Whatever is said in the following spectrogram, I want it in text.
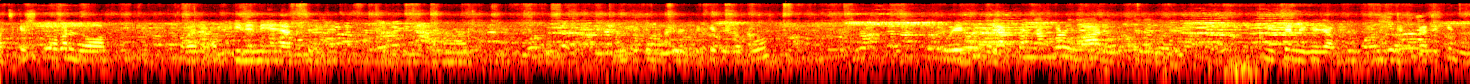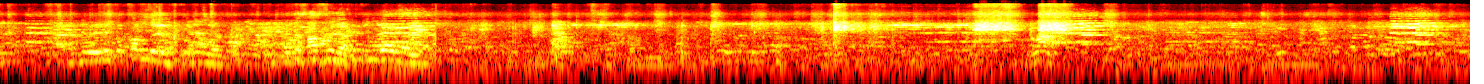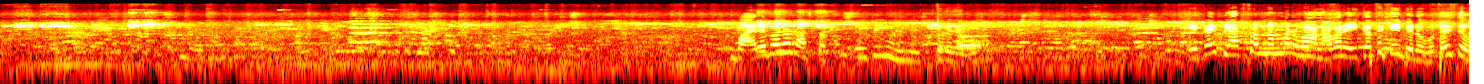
আজকে শুধু আবার রথ সবাই রথ কিনে নিয়ে যাচ্ছে। বাইরের দিকে বেরোবো। ওই প্ল্যাটফর্ম নাম্বার ওয়ান নিচে নেমে যাব। একটা নেমে বাইরে বেরোর রাস্তা এইটাই মনে হয়। থেকে যাব। এটাই প্ল্যাটফর্ম নাম্বার ওয়ান আবার এইটা থেকেই বেরোবো তাই তো?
